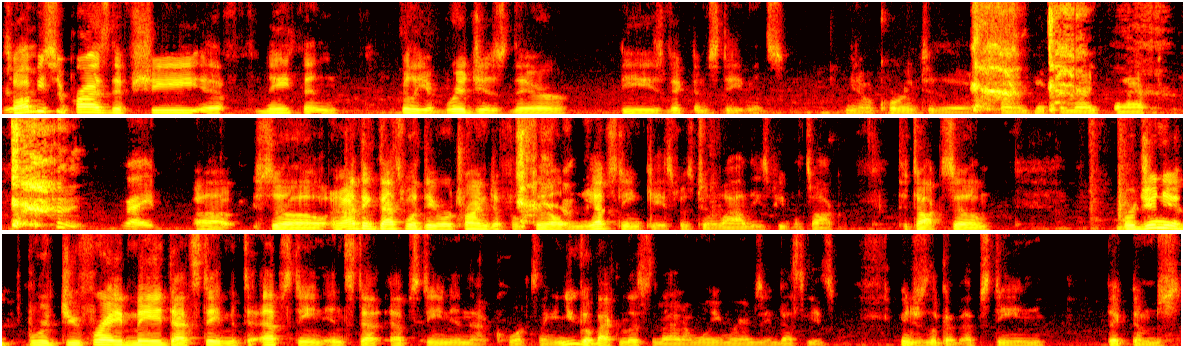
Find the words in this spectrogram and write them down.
So I'll mm-hmm. be surprised if she, if Nathan really abridges their these victim statements, you know, according to the Crime Victim Rights Act. Right. Uh, so, and I think that's what they were trying to fulfill in the Epstein case was to allow these people talk to talk. So, Virginia Giuffre made that statement to Epstein instead Epstein in that court thing, and you go back and listen to that on William Ramsey investigates. You can just look up Epstein victims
